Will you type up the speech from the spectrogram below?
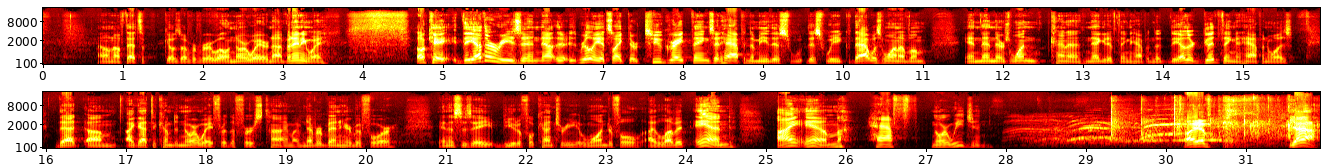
I don't know if that goes over very well in Norway or not. But anyway, Okay, the other reason, now really it's like there are two great things that happened to me this, this week. That was one of them. And then there's one kind of negative thing that happened. The, the other good thing that happened was that um, I got to come to Norway for the first time. I've never been here before. And this is a beautiful country, a wonderful, I love it. And I am half Norwegian. I have, yeah.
